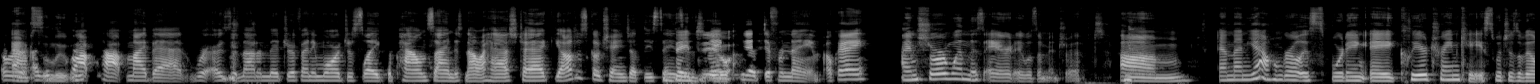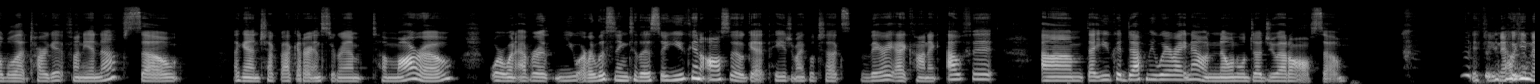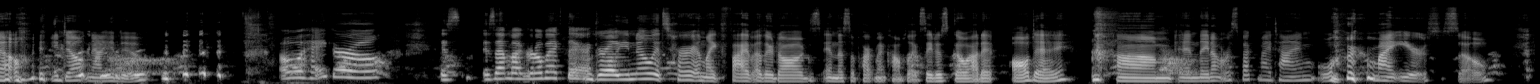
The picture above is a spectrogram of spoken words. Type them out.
or Absolutely. crop top. My bad. Where is it not a midriff anymore? Just like the pound sign is now a hashtag. Y'all just go change up these things. They it's do a different name. Okay. I'm sure when this aired, it was a midriff. Um, and then yeah, homegirl is sporting a clear train case, which is available at Target. Funny enough, so Again, check back at our Instagram tomorrow or whenever you are listening to this. So you can also get Paige Michalchuk's very iconic outfit um, that you could definitely wear right now and no one will judge you at all. So if you know, you know. If you don't, now you do. oh, hey, girl. Is is that my girl back there? Girl, you know it's her and like five other dogs in this apartment complex. They just go at it all day. Um, and they don't respect my time or my ears. So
